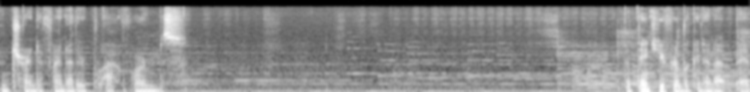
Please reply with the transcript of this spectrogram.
and trying to find other platforms. But thank you for looking it up, babe.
